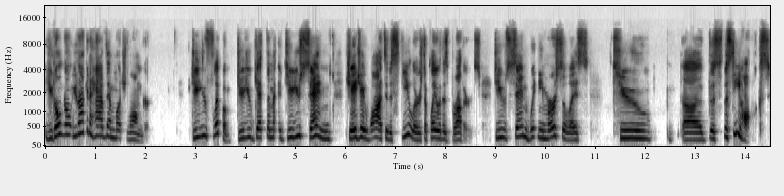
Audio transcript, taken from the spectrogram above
you don't know you're not going to have them much longer. Do you flip them? Do you get them? Do you send JJ Watt to the Steelers to play with his brothers? Do you send Whitney Mercilus to uh, the the Seahawks?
